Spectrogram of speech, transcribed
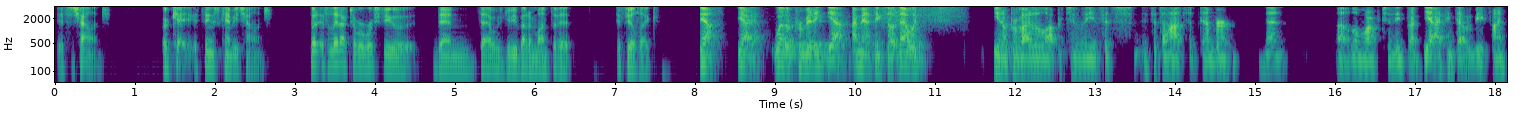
It's a challenge. Okay, things can be challenged. But if late October works for you, then that would give you about a month of it. It feels like yeah, yeah, yeah. weather permitting. Yeah, I mean, I think so. That would, you know, provide a little opportunity if it's if it's a hot September, then a little more opportunity. But yeah, I think that would be fine.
